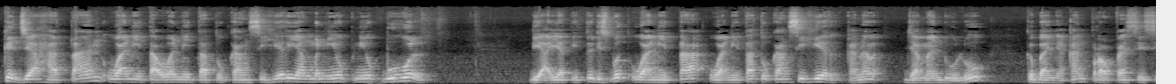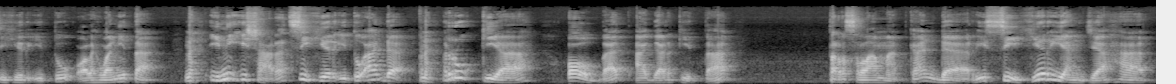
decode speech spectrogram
kejahatan wanita-wanita tukang sihir yang meniup-niup buhul. Di ayat itu disebut wanita-wanita tukang sihir karena zaman dulu kebanyakan profesi sihir itu oleh wanita. Nah, ini isyarat sihir itu ada. Nah, rukyah obat agar kita terselamatkan dari sihir yang jahat.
